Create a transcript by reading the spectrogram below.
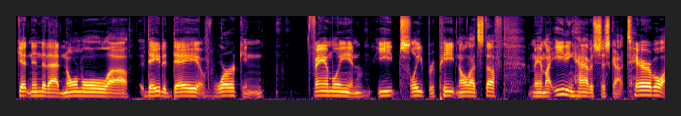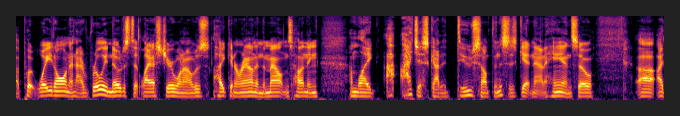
getting into that normal day to day of work and family and eat, sleep, repeat, and all that stuff. Man, my eating habits just got terrible. I put weight on, and I really noticed it last year when I was hiking around in the mountains hunting. I'm like, I, I just got to do something. This is getting out of hand. So uh, I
